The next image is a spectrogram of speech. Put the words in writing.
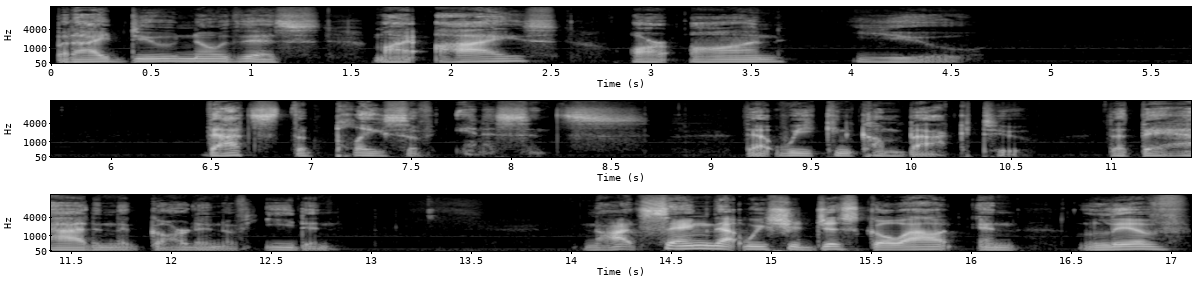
but I do know this. My eyes are on you. That's the place of innocence that we can come back to, that they had in the Garden of Eden. Not saying that we should just go out and live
